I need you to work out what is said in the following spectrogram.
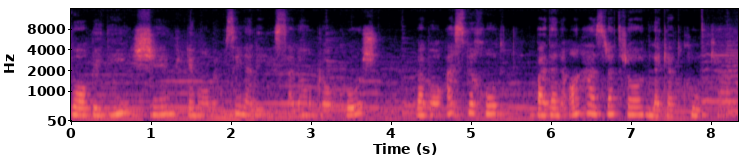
واقدی شمر امام حسین علیه السلام را کشت و با اسب خود بدن آن حضرت را لگت کوب کرد.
